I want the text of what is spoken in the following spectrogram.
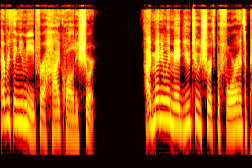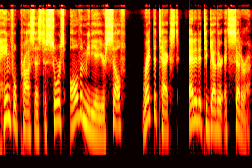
everything you need for a high-quality short. I've manually made YouTube shorts before, and it's a painful process to source all the media yourself, write the text, edit it together, etc.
